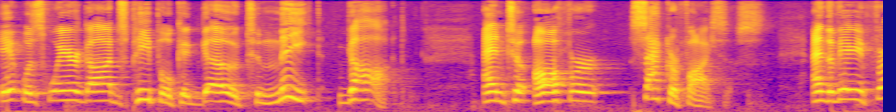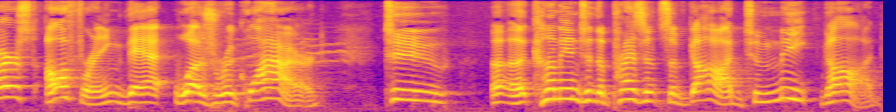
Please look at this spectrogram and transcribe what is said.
It was where God's people could go to meet God and to offer sacrifices. And the very first offering that was required to uh, uh, come into the presence of God to meet God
